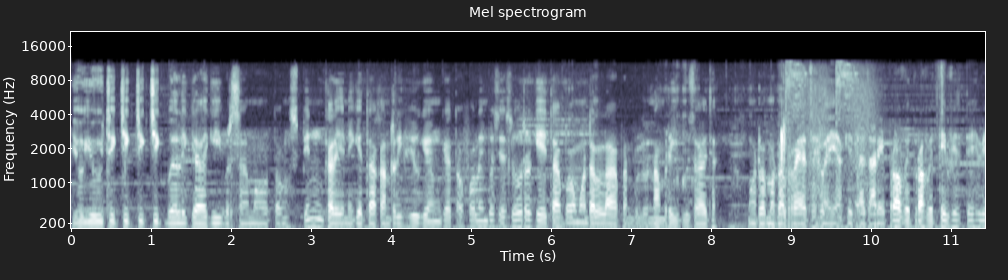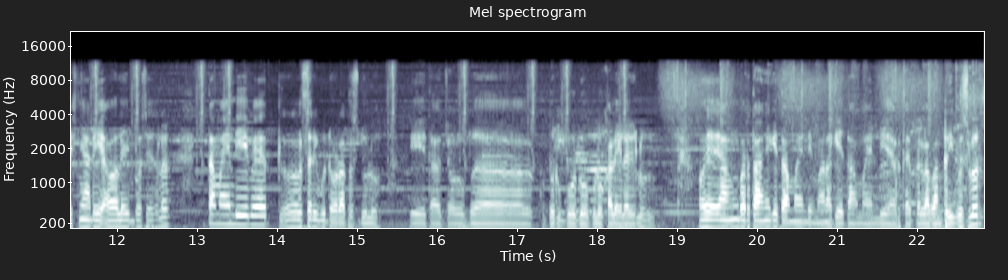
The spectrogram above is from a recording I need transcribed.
Yuk yuk cik cik cik cik balik lagi bersama Otong Spin. Kali ini kita akan review game Cat of Olympus. Ya seluruh Kita bawa modal 86.000 saja. Modal-modal receh lah ya. Kita cari profit-profit tipis-tipisnya di Olympus ya seluruh. Kita main di bet 1200 dulu. Kita coba turbo 20 kali lagi dulu. Oh ya yang bertanya kita main di mana? Kita main di RTP 8000 seluruh.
